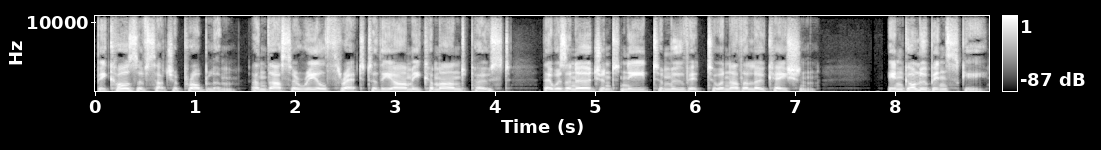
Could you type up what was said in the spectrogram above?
Because of such a problem, and thus a real threat to the Army command post, there was an urgent need to move it to another location. In Golubinsky,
